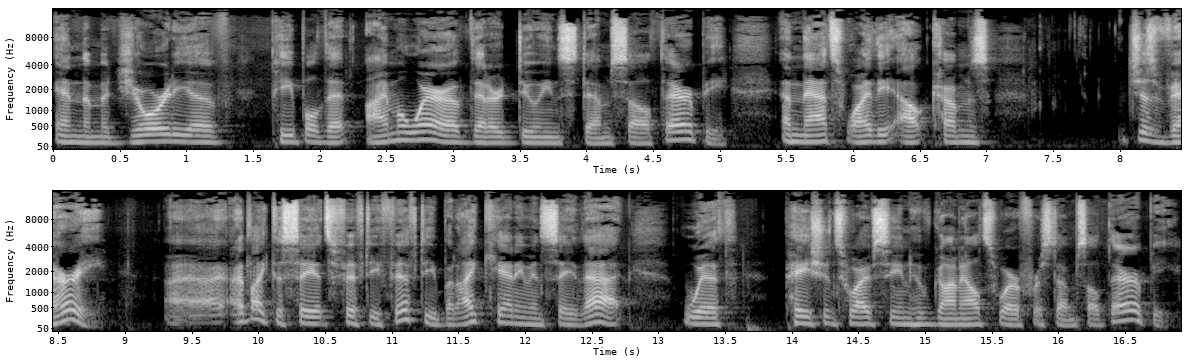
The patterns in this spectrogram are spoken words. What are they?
in the majority of people that I'm aware of that are doing stem cell therapy. And that's why the outcomes just vary. I'd like to say it's 50 50, but I can't even say that with patients who I've seen who've gone elsewhere for stem cell therapy.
